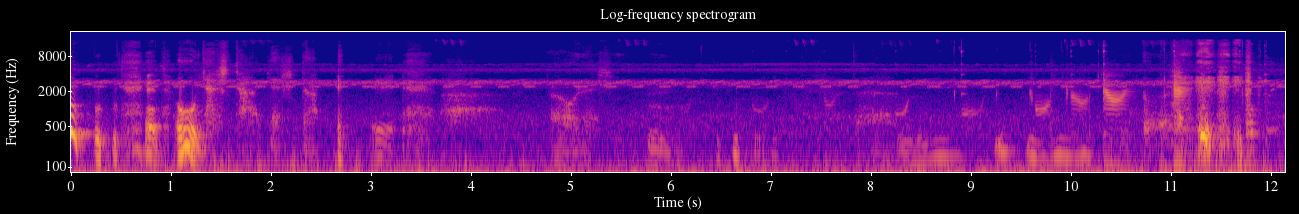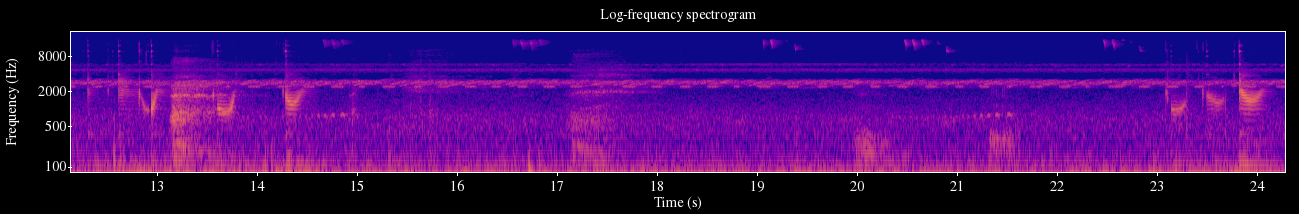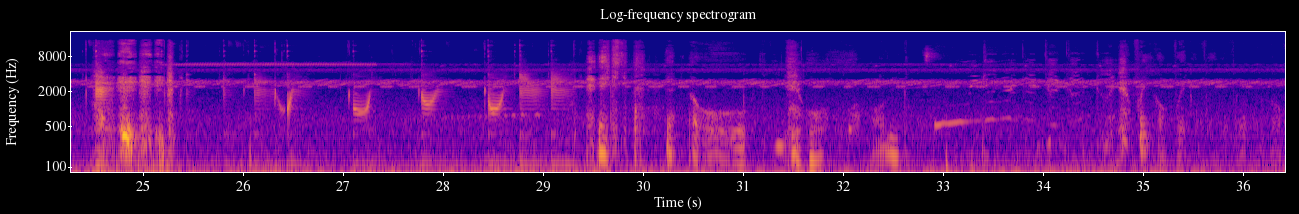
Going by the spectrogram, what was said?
Oh, ya está, ya está. Ahora sí. Oh, oh, Fuego, fuego, fuego,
